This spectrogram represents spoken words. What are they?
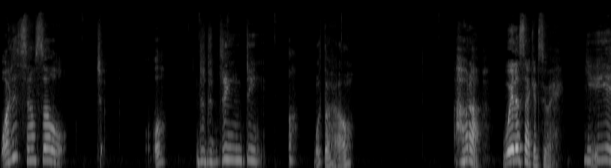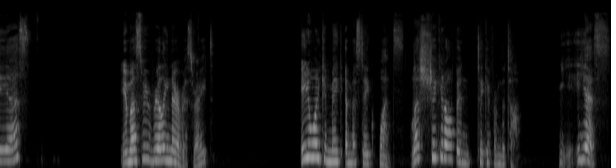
Why does it sound so. Oh. Ding ding. Oh. What the hell? Hold up. Wait a second, Sue. Y yes? You must be really nervous, right? Anyone can make a mistake once. Let's shake it off and take it from the top. Y yes.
